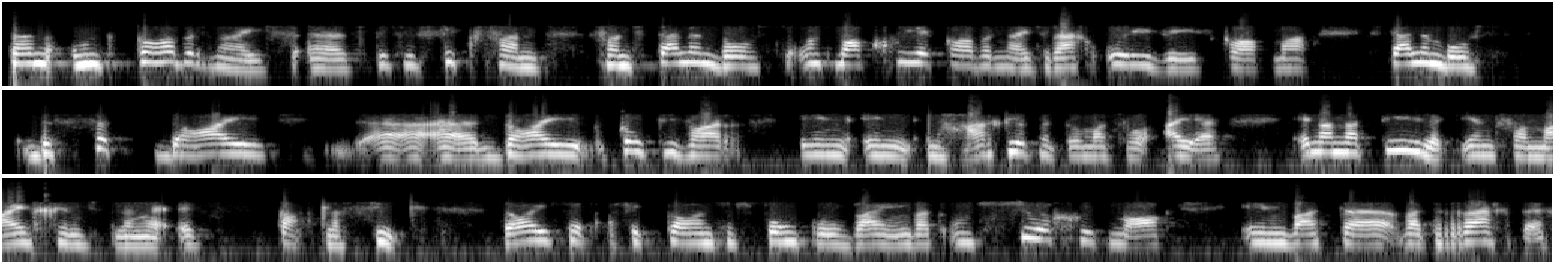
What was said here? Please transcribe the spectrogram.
dan ons Cabernet uh, spesifiek van van Stellenbosch. Ons maak goeie Cabernet reg oor die Weskaap maar Stellenbosch besit daai uh, daai kultivar in in in hardloop met hom as wel eie. En dan natuurlik een van my gunstelinge is Kap Klassiek daai Suid-Afrikaanse vonkelwyn wat ons so goed maak en wat uh, wat regtig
